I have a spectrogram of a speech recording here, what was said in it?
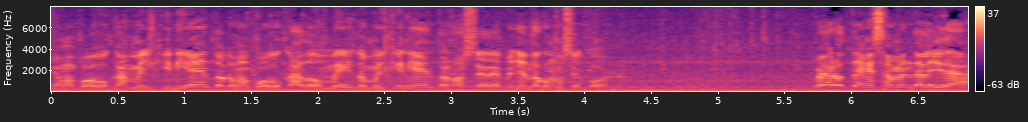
que me puedo buscar 1500, que me puedo buscar 2000, 2500, no sé, dependiendo cómo se corra. Pero ten esa mentalidad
